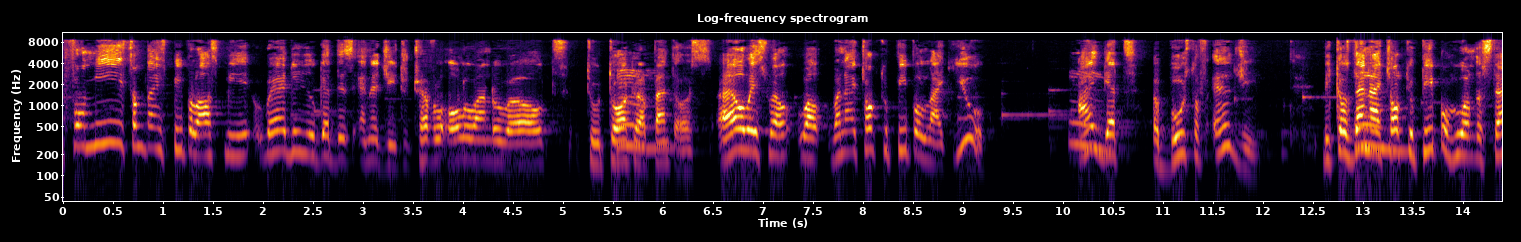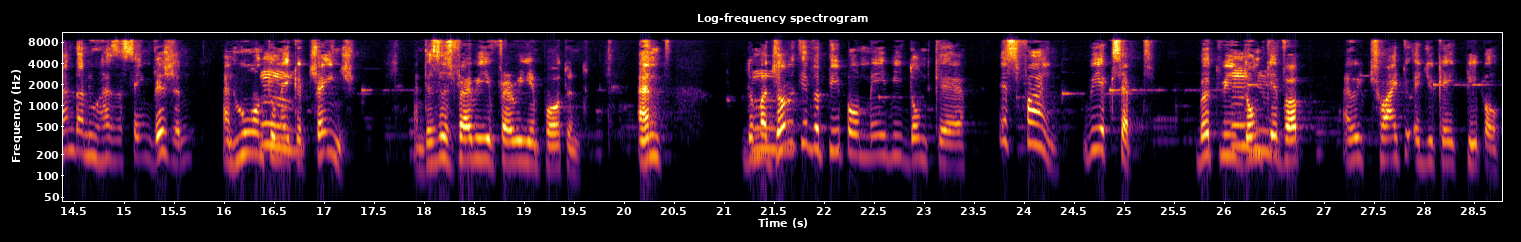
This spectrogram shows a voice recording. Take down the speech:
for me, sometimes people ask me, where do you get this energy to travel all around the world to talk mm. about Plantoys? I always, well, well, when I talk to people like you, mm. I get a boost of energy because then mm. I talk to people who understand and who has the same vision and who want to make a change. And this is very, very important. And the majority of the people maybe don't care. It's fine. We accept, but we don't mm-hmm. give up and we try to educate people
